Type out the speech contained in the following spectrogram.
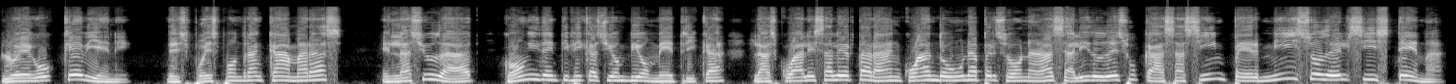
Luego, ¿qué viene? Después pondrán cámaras en la ciudad con identificación biométrica, las cuales alertarán cuando una persona ha salido de su casa sin permiso del sistema,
